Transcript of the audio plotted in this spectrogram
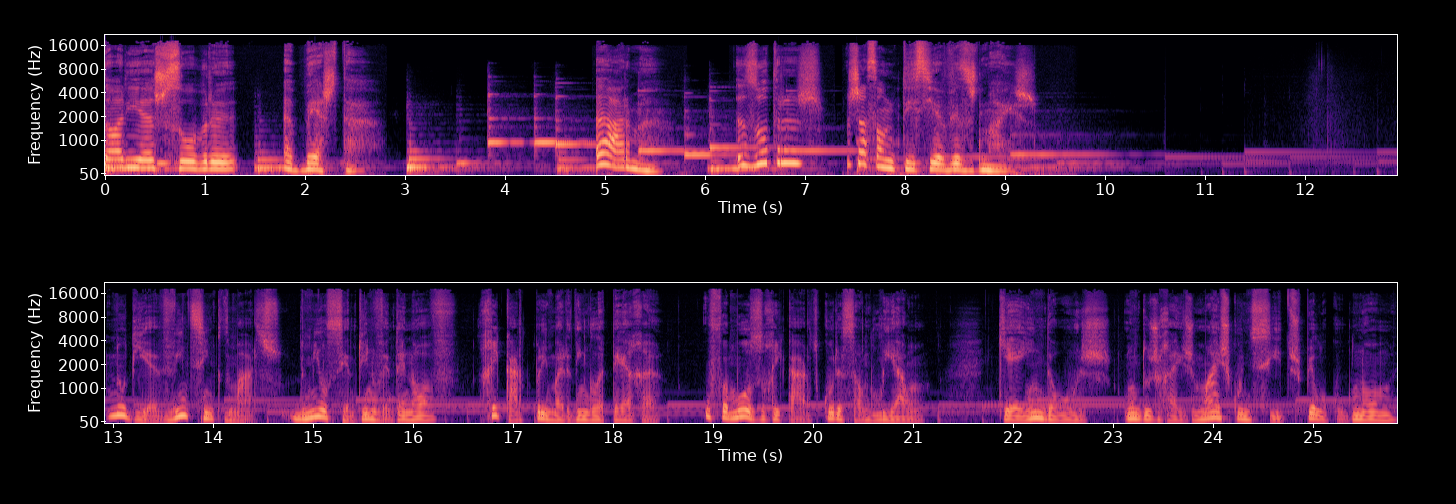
Histórias sobre a besta. A arma. As outras já são notícia vezes demais. No dia 25 de março de 1199, Ricardo I de Inglaterra, o famoso Ricardo Coração de Leão, que é ainda hoje um dos reis mais conhecidos pelo cognome,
